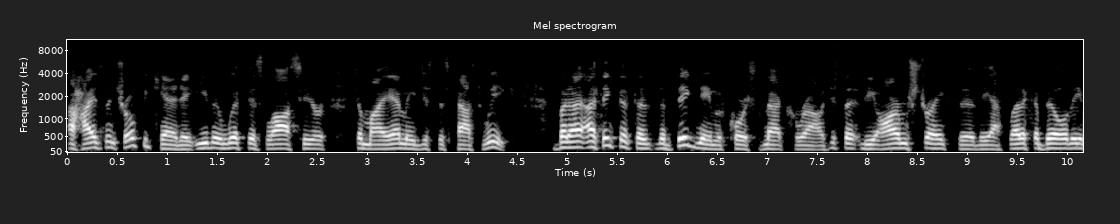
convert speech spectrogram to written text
a Heisman Trophy candidate, even with this loss here to Miami just this past week. But I, I, think that the, the big name, of course, is Matt Corral. Just the, the arm strength, the, the athletic ability.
